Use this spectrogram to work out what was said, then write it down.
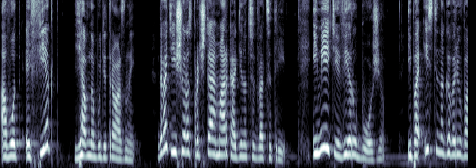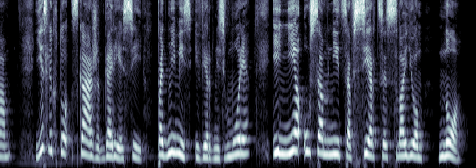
а вот эффект явно будет разный. Давайте еще раз прочитаем Марка 11:23. «Имейте веру Божью, ибо истинно говорю вам, если кто скажет горе сей, поднимись и вергнись в море, и не усомнится в сердце своем, но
